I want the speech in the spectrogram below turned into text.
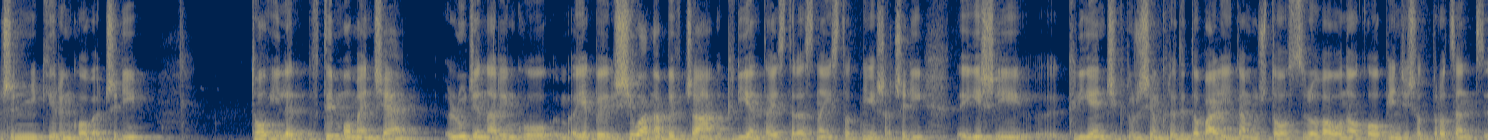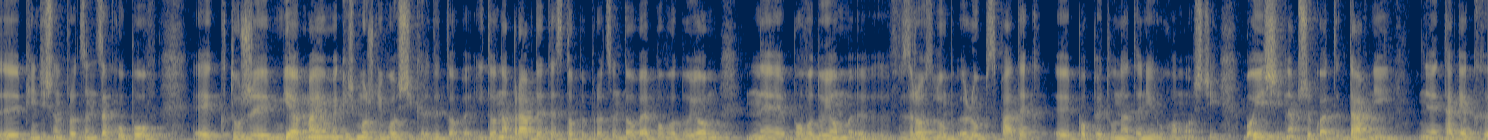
czynniki rynkowe, czyli to, ile w tym momencie ludzie na rynku, jakby siła nabywcza klienta jest teraz najistotniejsza. Czyli jeśli klienci, którzy się kredytowali, tam już to oscylowało na około 50%, 50% zakupów, którzy mają jakieś możliwości kredytowe i to naprawdę te stopy procentowe powodują, powodują wzrost lub, lub spadek popytu na te nieruchomości. Bo jeśli na przykład dawniej, tak jak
